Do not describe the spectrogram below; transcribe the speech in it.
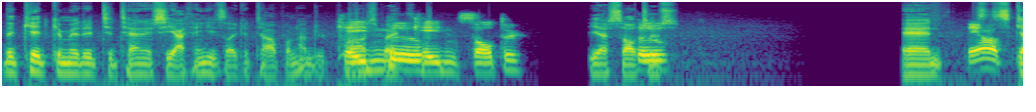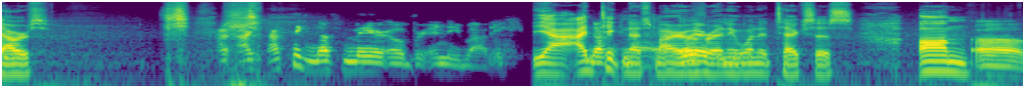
the kid committed to Tennessee. I think he's like a top 100 Kaidon, prospect. Kaidon Salter. Yeah, Salters. And they all. Stowers. I, I, I take Nussmeier over anybody. Yeah, I'd take Nussmeier, Nussmeier over anyone in Texas. Um, Uh,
